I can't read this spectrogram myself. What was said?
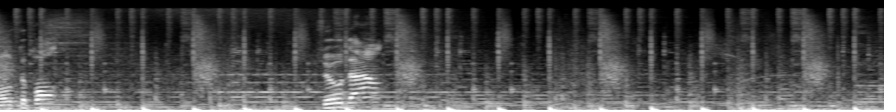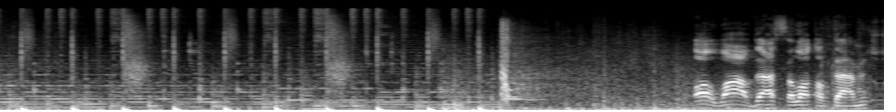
Multiple. Two down. Oh wow, that's a lot of damage.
